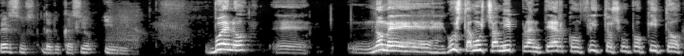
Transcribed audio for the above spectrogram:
versus la educación híbrida. Bueno, eh, no me gusta mucho a mí plantear conflictos un poquito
